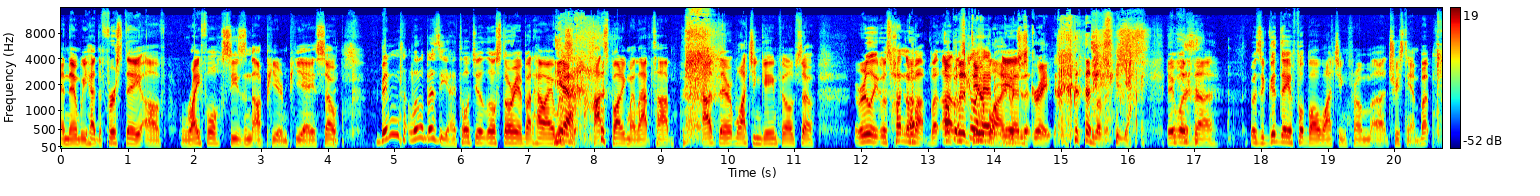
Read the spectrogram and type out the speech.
and then we had the first day of rifle season up here in PA. So been a little busy. I told you a little story about how I was Yeah. hot spotting my laptop out there watching game film. So really, it was hunting them up. But uh, Up in a deer blind, which is great. I love it. yeah, it was uh, it was a good day of football watching from uh, tree stand. But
